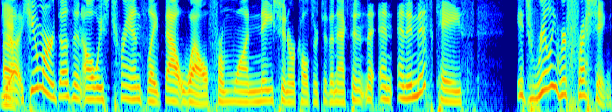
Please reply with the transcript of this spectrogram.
Yeah. Uh, humor doesn't always translate that well from one nation or culture to the next, and and and in this case, it's really refreshing.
